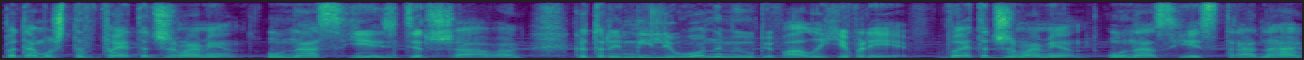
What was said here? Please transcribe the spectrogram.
Потому что в этот же момент у нас есть держава, которая миллионами убивала евреев. В этот же момент у нас есть страна,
